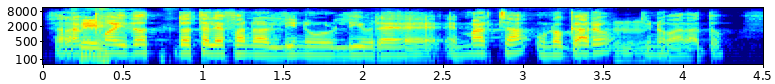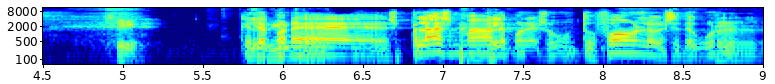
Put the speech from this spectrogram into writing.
O sea, ahora Sí. mismo hay dos, dos teléfonos Linux libres en marcha, uno caro Mm. y uno barato. Sí. Que Yo le un pones plasma, le pones un tufón, lo que se te ocurre. Mm.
